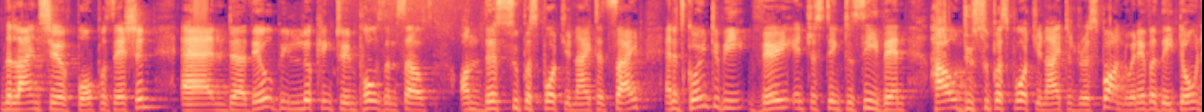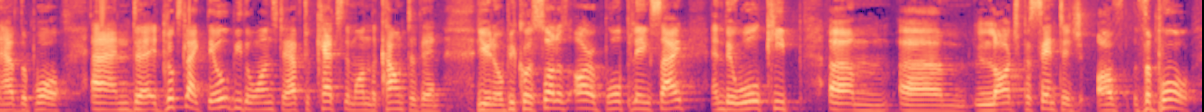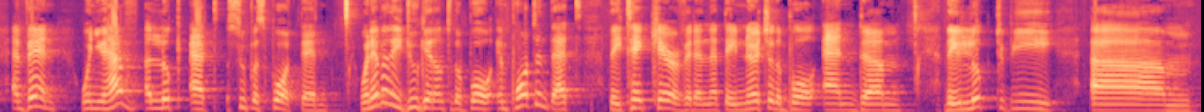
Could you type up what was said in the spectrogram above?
the lion's share of ball possession, and uh, they will be looking to impose themselves on this Supersport United side. And it's going to be very interesting to see then how do Supersport United respond whenever they don't have the ball. And uh, it looks like they will be the ones to have to catch them on the counter then, you know, because Swallows are a ball playing side and they will keep um, um, large percentage of the ball. And then when you have a look at Supersport, then whenever they do get onto the ball, important that they take care of it and that they nurture the ball and um, they look to be um,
